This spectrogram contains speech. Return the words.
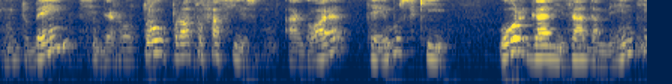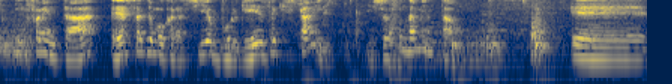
Muito bem, se derrotou o protofascismo. Agora temos que organizadamente enfrentar essa democracia burguesa que está aí. Isso é fundamental. É,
